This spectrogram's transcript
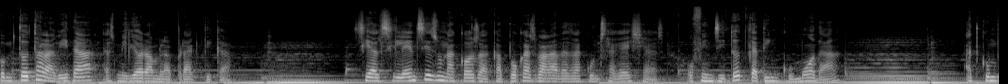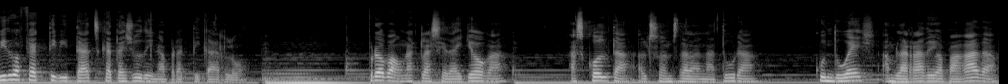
Com tota la vida, es millora amb la pràctica. Si el silenci és una cosa que poques vegades aconsegueixes o fins i tot que t'incomoda, et convido a fer activitats que t'ajudin a practicar-lo. Prova una classe de ioga, escolta els sons de la natura, condueix amb la ràdio apagada,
